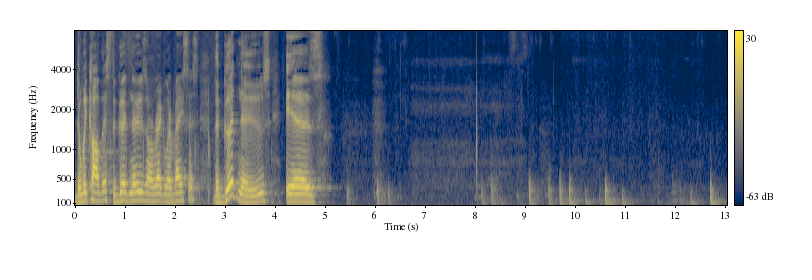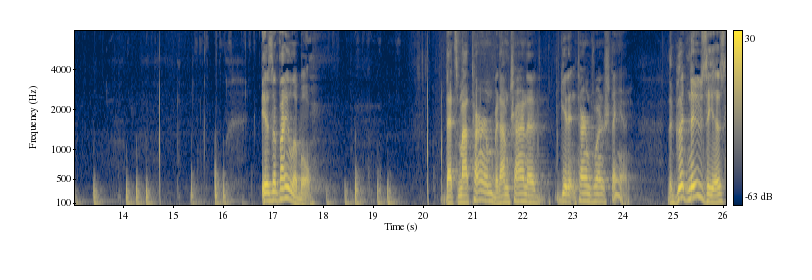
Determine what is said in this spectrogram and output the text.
do we call this the good news on a regular basis? The good news is is available. That's my term, but I'm trying to get it in terms we understand. The good news is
